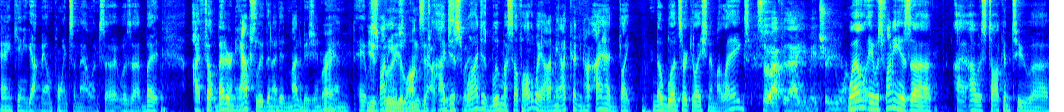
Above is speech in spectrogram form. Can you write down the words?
and Kenny got me on points in that one. So it was, uh, but I felt better in the absolute than I did in my division, Right. and it You was just funny. blew your lungs out, I just, well, I just blew myself all the way out. I mean, I couldn't. I had like no blood circulation in my legs. So after that, you made sure you won. Well, it was funny is uh, I, I was talking to uh,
